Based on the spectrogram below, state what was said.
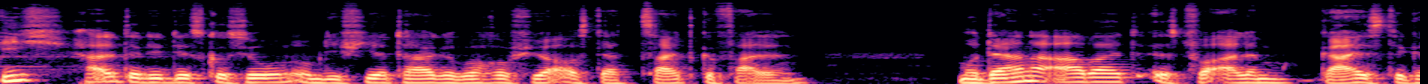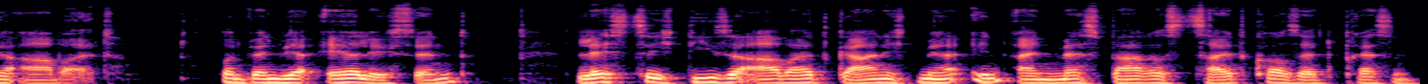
Ich halte die Diskussion um die Vier-Tage-Woche für aus der Zeit gefallen. Moderne Arbeit ist vor allem geistige Arbeit. Und wenn wir ehrlich sind, lässt sich diese Arbeit gar nicht mehr in ein messbares Zeitkorsett pressen.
